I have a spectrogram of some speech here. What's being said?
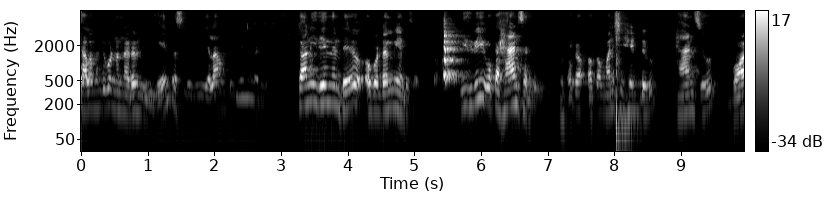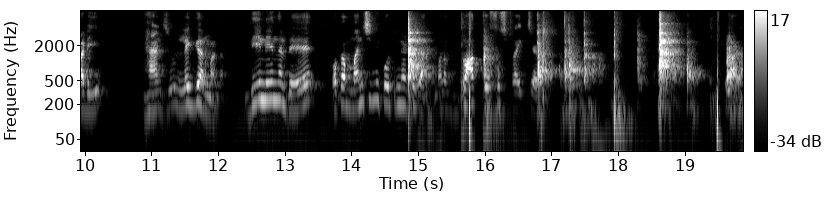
చాలా మంది కూడా నన్ను అడగండి ఇది ఏంటి అసలు ఇది? ఎలా ఉంటుంది? ఏంటని అడిగి కానీ ఇది ఏంటంటే ఒక డమ్మీ అండి సార్. ఇది ఒక హ్యాండ్స్ అండి ఒక ఒక మనిషి head hands body hands leg అన్నమాట. దీన్ని ఏంటంటే ఒక మనిషిని కొట్టినట్టుగా మనం బ్లాక్ చేస్తూ స్ట్రైక్ చేయడం. ఇలాగా.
